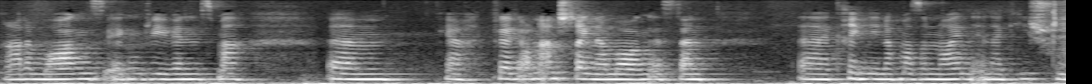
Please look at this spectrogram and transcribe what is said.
gerade morgens irgendwie, wenn es mal ähm, ja, vielleicht auch ein anstrengender Morgen ist, dann äh, kriegen die nochmal so einen neuen Energieschub.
